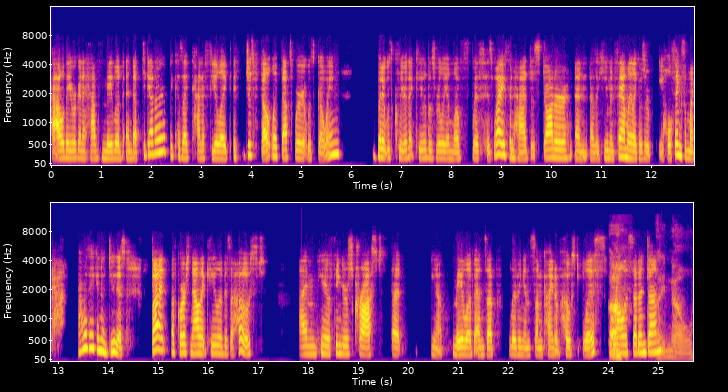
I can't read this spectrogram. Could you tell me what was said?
how they were going to have Maelib end up together because I kind of feel like it just felt like that's where it was going. But it was clear that Caleb was really in love with his wife and had this daughter, and as a human family, like it was a whole thing. So I'm like, how are they going to do this? But of course, now that Caleb is a host, I'm here, fingers crossed that you know Maelib ends up living in some kind of host bliss when uh, all is said and done. I know.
